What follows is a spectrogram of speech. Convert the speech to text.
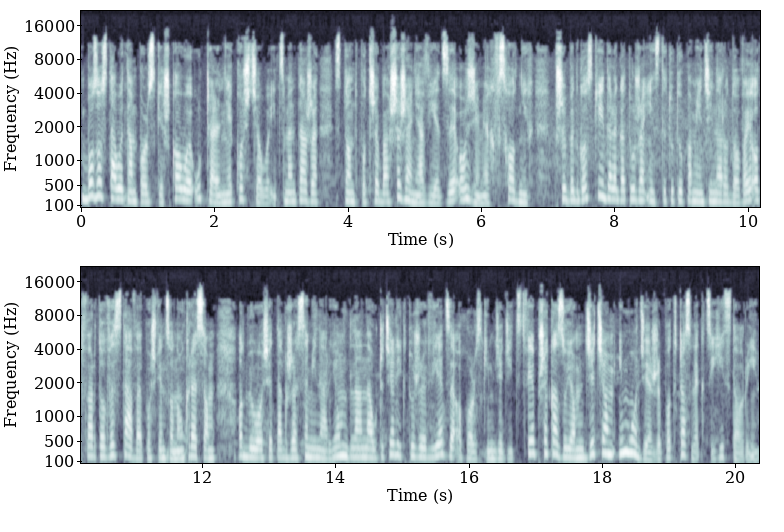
Bo zostały tam polskie szkoły, uczelnie, kościoły i cmentarze. Stąd potrzeba szerzenia wiedzy o ziemiach wschodnich. Przy bydgoskiej delegaturze Instytutu Pamięci Narodowej otwarto wystawę poświęconą kresom. Odbyło się także seminarium dla nauczycieli, którzy wiedzę o polskim dziedzictwie przekazują dzieciom i młodzieży podczas lekcji historii.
